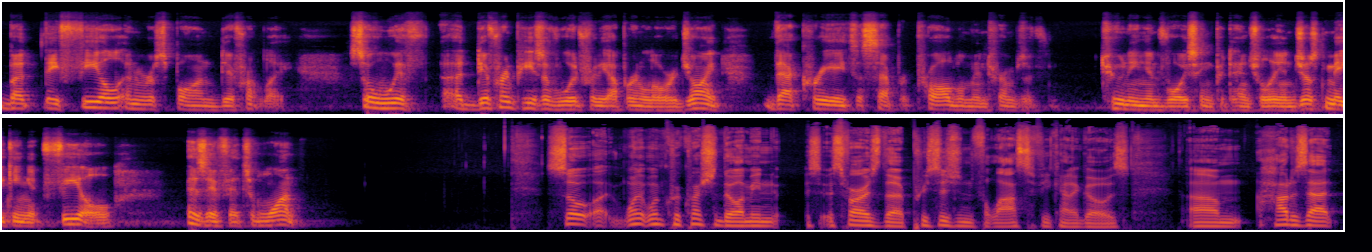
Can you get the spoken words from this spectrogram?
but they feel and respond differently. So, with a different piece of wood for the upper and lower joint, that creates a separate problem in terms of tuning and voicing potentially, and just making it feel as if it's one. So uh, one one quick question though. I mean, as, as far as the precision philosophy kind of goes, um, how does that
